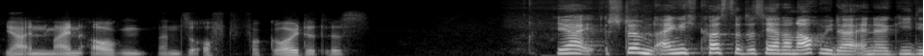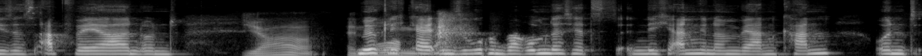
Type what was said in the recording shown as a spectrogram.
ja in meinen Augen dann so oft vergeudet ist. Ja, stimmt. Eigentlich kostet es ja dann auch wieder Energie, dieses Abwehren und ja. Möglichkeiten suchen, warum das jetzt nicht angenommen werden kann. Und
